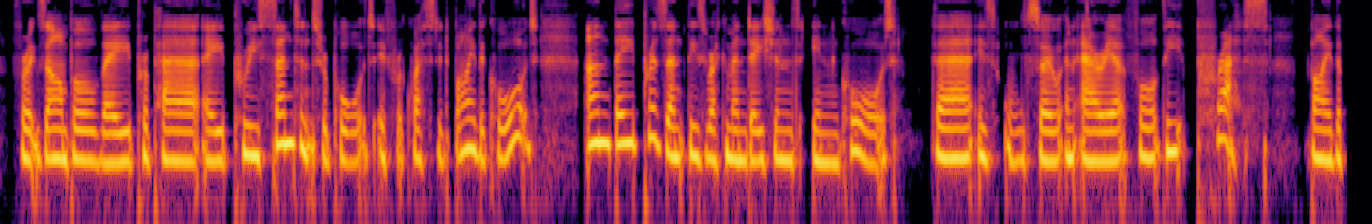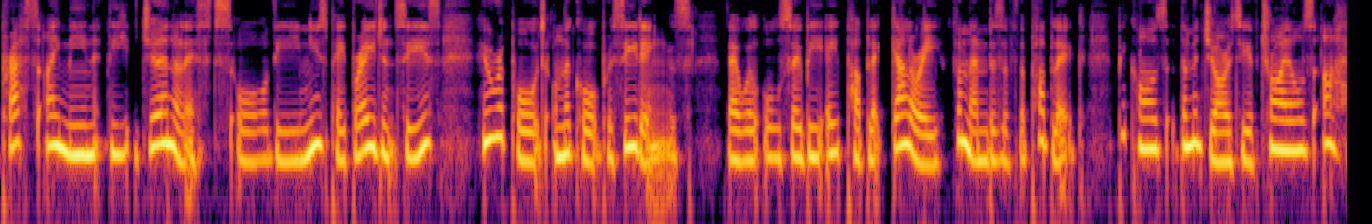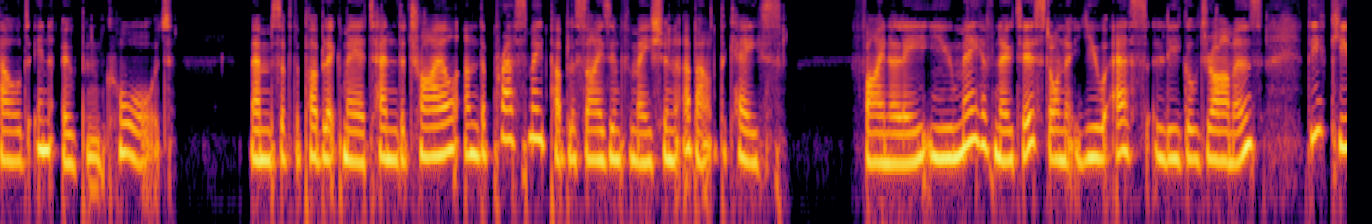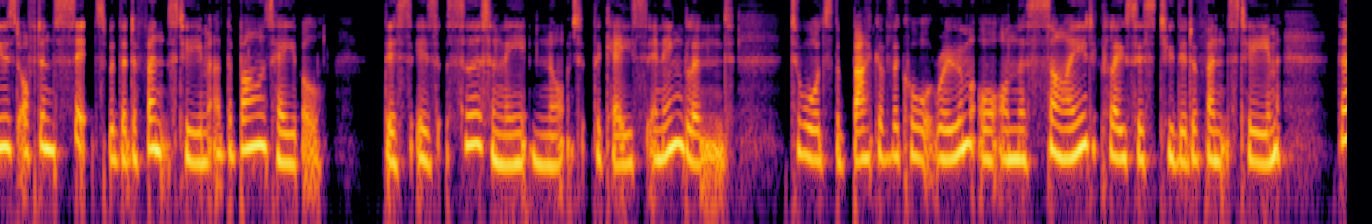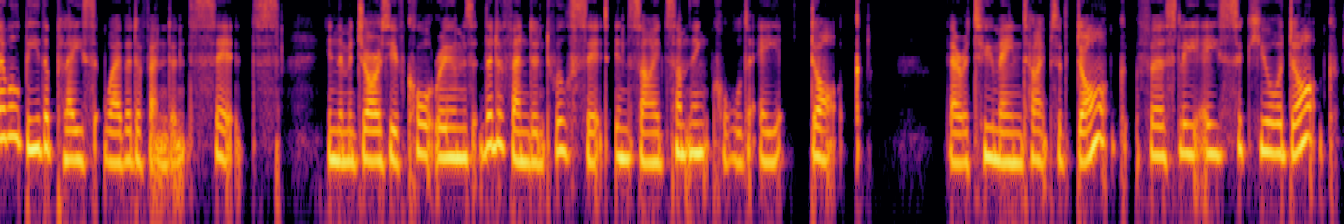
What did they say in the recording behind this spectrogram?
For example, they prepare a pre sentence report if requested by the court, and they present these recommendations in court. There is also an area for the press. By the press, I mean the journalists or the newspaper agencies who report on the court proceedings. There will also be a public gallery for members of the public because the majority of trials are held in open court. Members of the public may attend the trial and the press may publicise information about the case. Finally, you may have noticed on US legal dramas, the accused often sits with the defence team at the bar table. This is certainly not the case in England. Towards the back of the courtroom or on the side closest to the defence team, there will be the place where the defendant sits. In the majority of courtrooms, the defendant will sit inside something called a dock. There are two main types of dock. Firstly, a secure dock.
